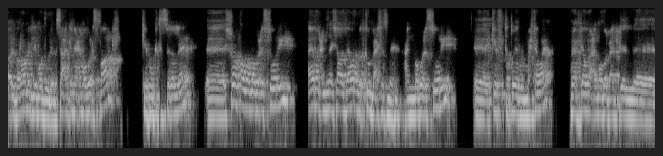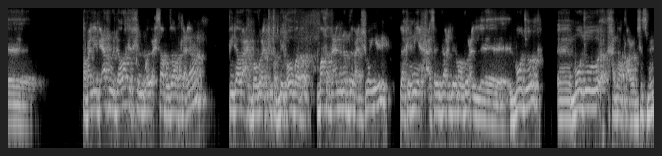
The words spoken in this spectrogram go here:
البرامج اللي موجودة. من ساعة قلنا عن موضوع سبارك كيف ممكن تستغله آه شلون اطور موضوع ال story؟ أيضا عندنا إن شاء الله دورة بتكون بعد شو اسمه؟ عن موضوع ال story. آه كيف تطوير المحتوى. هناك دورة على موضوع بعد طبعا اللي بيعرف الدورات يدخل حساب وزارة الإعلام. في دورة حق موضوع تطبيق أوفر. ماخذ عنه نبذة بعد شوية لكن هني على سبيل المثال عندنا موضوع الموجو. موجو خلينا نطلع شو اسمه؟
